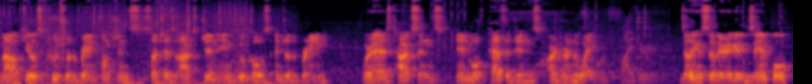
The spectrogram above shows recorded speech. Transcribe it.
Molecules crucial to brain functions such as oxygen and glucose enter the brain, whereas toxins and most pathogens are turned away. So I think this is a very good example,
